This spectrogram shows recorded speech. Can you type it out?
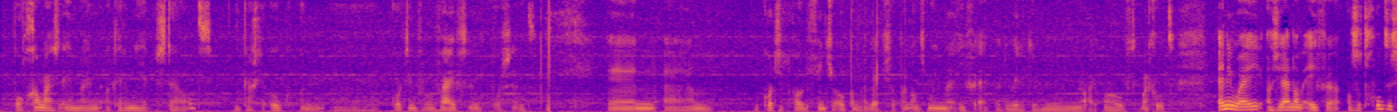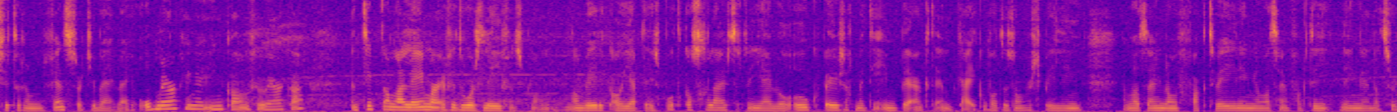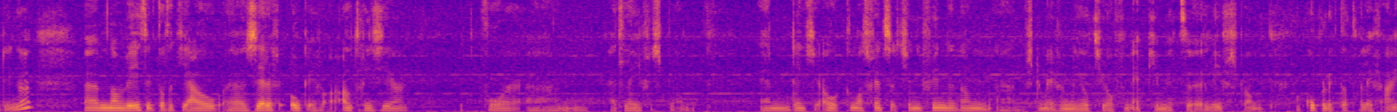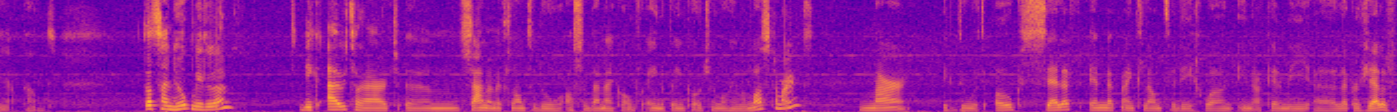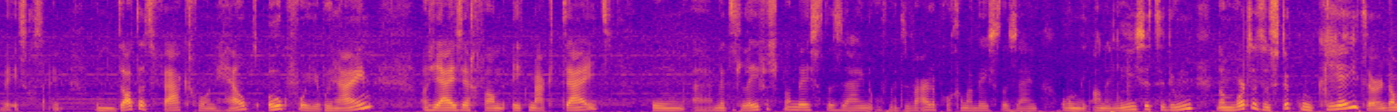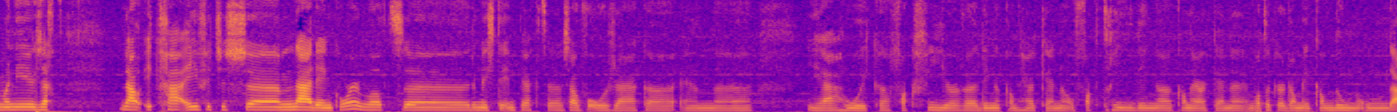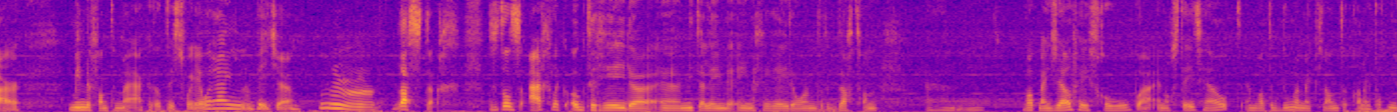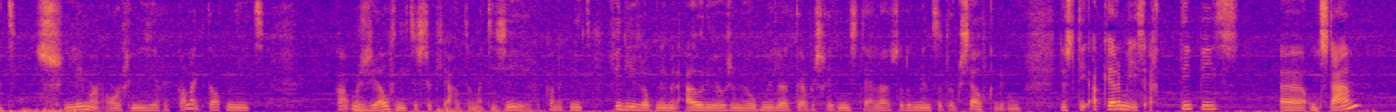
programma's in mijn academy hebt besteld, dan krijg je ook een korting van 25%. En um, die kortingscode vind je ook aan mijn webshop. En anders moet je me even appen. Die weet ik even niet uit mijn hoofd. Maar goed. Anyway, als jij dan even, als het goed is, zit er een venstertje bij waar je opmerkingen in kan verwerken. En typ dan alleen maar even het woord levensplan. Dan weet ik, oh, je hebt deze podcast geluisterd en jij wil ook bezig met die impact. En kijken wat is dan verspilling. En wat zijn dan vak 2 dingen, wat zijn vak 3 dingen, dat soort dingen. Um, dan weet ik dat ik jou uh, zelf ook even autoriseer voor um, het levensplan. En denk je, oh, ik kan dat venstertje niet vinden, dan uh, stuur me even een mailtje of een appje met uh, levensplan. Dan koppel ik dat wel even aan je account. Dat zijn hulpmiddelen die ik uiteraard um, samen met klanten doe als ze bij mij komen voor één op één coaching of in mijn mastermind. Maar ik doe het ook zelf en met mijn klanten die gewoon in de academy uh, lekker zelf bezig zijn. Omdat het vaak gewoon helpt, ook voor je brein. Als jij zegt van ik maak tijd om uh, met het levensplan bezig te zijn of met het waardeprogramma bezig te zijn of om die analyse te doen, dan wordt het een stuk concreter dan wanneer je zegt, nou ik ga eventjes uh, nadenken hoor, wat uh, de meeste impact zou veroorzaken en ja, hoe ik vak 4 dingen kan herkennen of vak 3 dingen kan herkennen en wat ik er dan mee kan doen om daar minder van te maken. Dat is voor jouw brein een beetje hmm, lastig. Dus dat is eigenlijk ook de reden, uh, niet alleen de enige reden omdat ik dacht van um, wat mijzelf heeft geholpen en nog steeds helpt en wat ik doe met mijn klanten, kan ik dat niet slimmer organiseren? Kan ik dat niet, kan ik mezelf niet een stukje automatiseren? Kan ik niet video's opnemen en audio's en hulpmiddelen ter beschikking stellen, zodat mensen het ook zelf kunnen doen? Dus die Academy is echt typisch uh, ontstaan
